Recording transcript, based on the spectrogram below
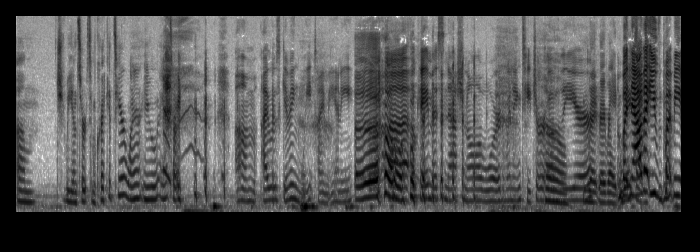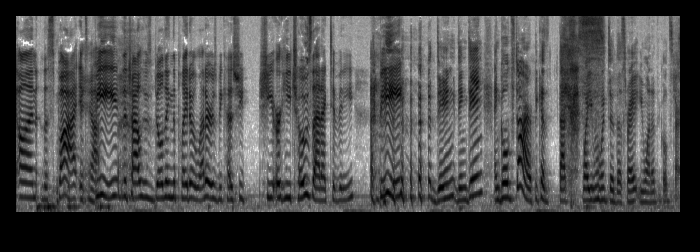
Um, should we insert some crickets here? Why aren't you answering? Um, I was giving wait time Annie. Oh. Uh, okay, Miss National Award winning teacher of the year. Right, right, right. But Wait now time. that you've put me on the spot, it's Yeah. B, the child who's building the Play-Doh letters because she she or he chose that activity. B, ding, ding, ding, and gold star because that's why you to this, right? You wanted the gold star.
